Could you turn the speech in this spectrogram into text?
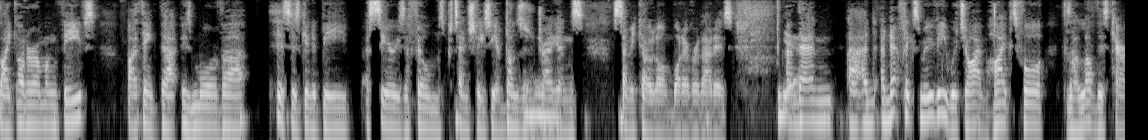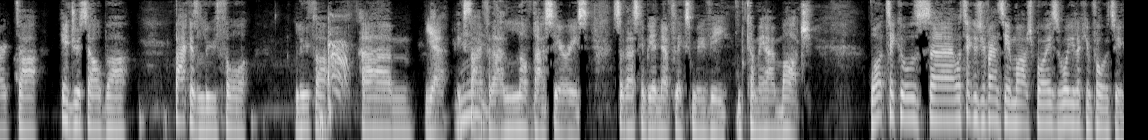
like Honor Among Thieves, but I think that is more of a this is going to be a series of films potentially. So you have Dungeons and Dragons, semicolon, whatever that is. And then uh, a, a Netflix movie, which I'm hyped for because I love this character, Idris Elba, back as Luther. Luther, Um, yeah, excited for that. I love that series. So that's going to be a Netflix movie coming out in March. What tickles, uh, what tickles your fancy in March, boys? What are you looking forward to?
